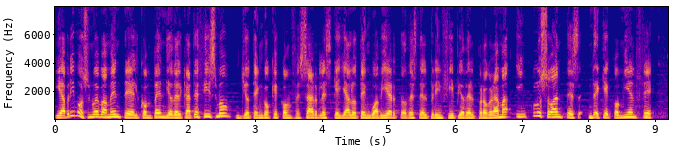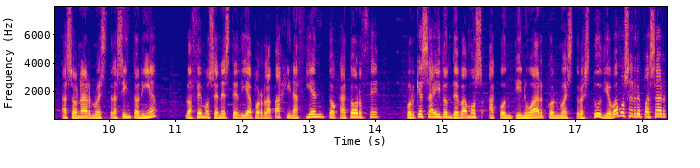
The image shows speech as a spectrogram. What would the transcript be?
Y abrimos nuevamente el compendio del catecismo. Yo tengo que confesarles que ya lo tengo abierto desde el principio del programa, incluso antes de que comience a sonar nuestra sintonía. Lo hacemos en este día por la página 114 porque es ahí donde vamos a continuar con nuestro estudio. Vamos a repasar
